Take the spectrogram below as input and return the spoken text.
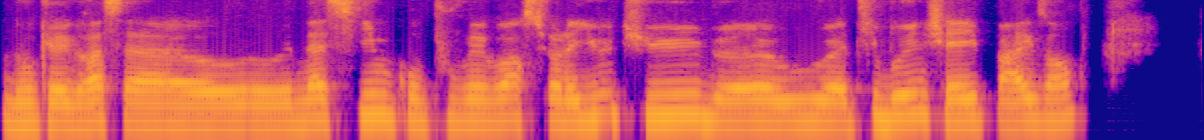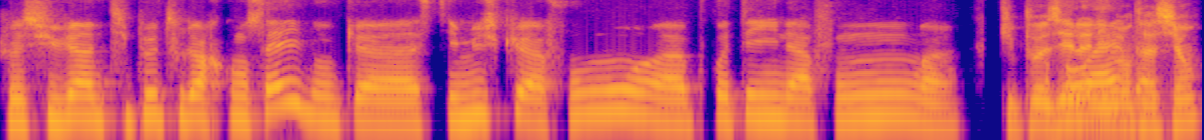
Donc, grâce à, au Nassim qu'on pouvait voir sur les YouTube ou à Thibaut InShape, par exemple je suivais un petit peu tous leurs conseils. Donc, euh, c'était muscu à fond, euh, protéines à fond. Euh. tu pesais l'alimentation?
